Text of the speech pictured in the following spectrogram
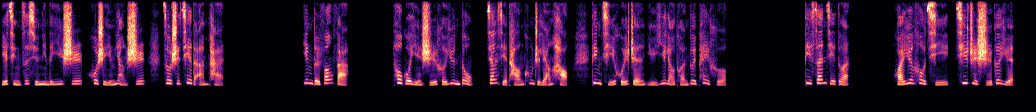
也请咨询您的医师或是营养师，做适切的安排。应对方法：透过饮食和运动。将血糖控制良好，定期回诊与医疗团队配合。第三阶段，怀孕后期七至十个月，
